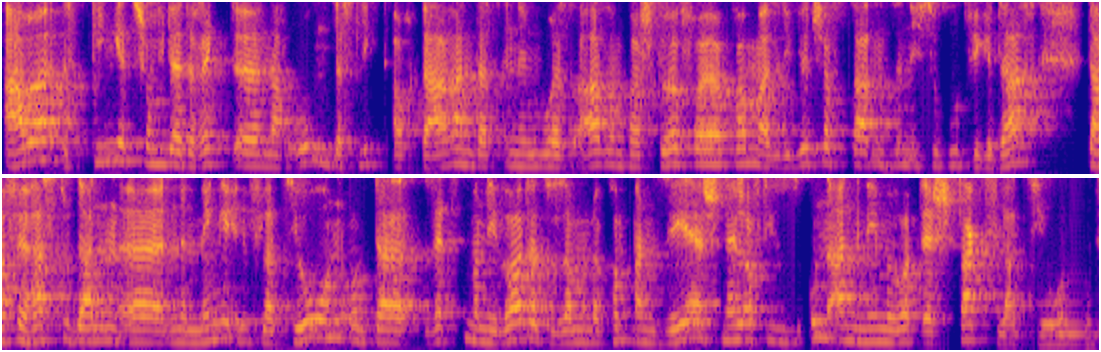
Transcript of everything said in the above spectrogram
Aber es ging jetzt schon wieder direkt äh, nach oben. Das liegt auch daran, dass in den USA so ein paar Störfeuer kommen. Also die Wirtschaftsdaten sind nicht so gut wie gedacht. Dafür hast du dann äh, eine Menge Inflation und da setzt man die Wörter zusammen und da kommt man sehr schnell auf dieses unangenehme Wort der Stagflation. Inflation.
